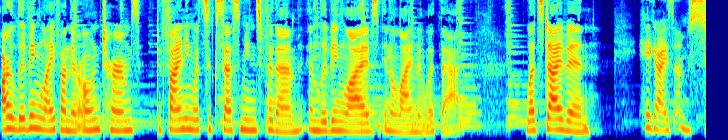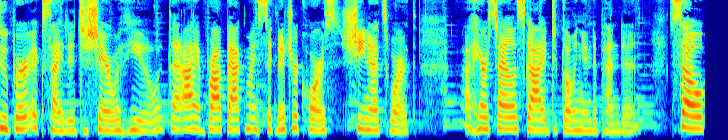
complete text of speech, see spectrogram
are living life on their own terms, defining what success means for them, and living lives in alignment with that. Let's dive in. Hey guys, I'm super excited to share with you that I have brought back my signature course, She Worth, a hairstylist guide to going independent. So,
